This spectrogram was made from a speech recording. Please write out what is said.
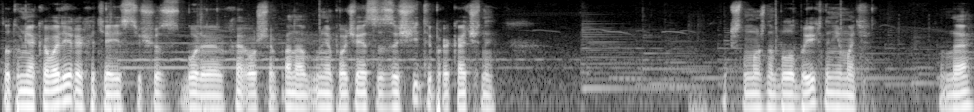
Тут у меня кавалерия, хотя есть еще более хорошая. Она у меня, получается, с защитой прокачанной. Так что можно было бы их нанимать. Да.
